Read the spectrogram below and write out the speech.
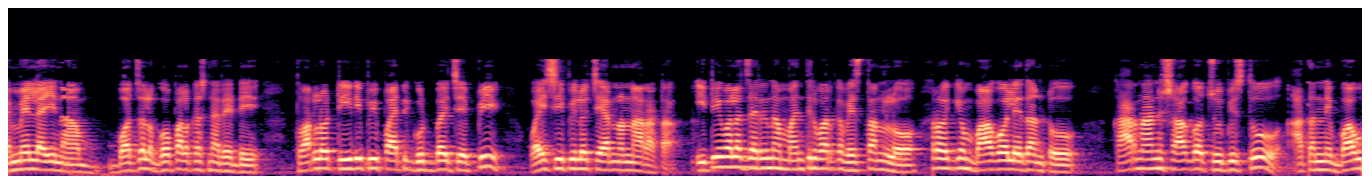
ఎమ్మెల్యే అయిన బొజ్జల గోపాలకృష్ణారెడ్డి త్వరలో టీడీపీ పార్టీ గుడ్ బై చెప్పి వైసీపీలో చేరనున్నారట. ఇటీవల జరిగిన మంత్రివర్గ విస్తరణలో ఆరోగ్యం బాగోలేదంటూ కారణాన్ని షాక్గా చూపిస్తూ అతన్ని బాబు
